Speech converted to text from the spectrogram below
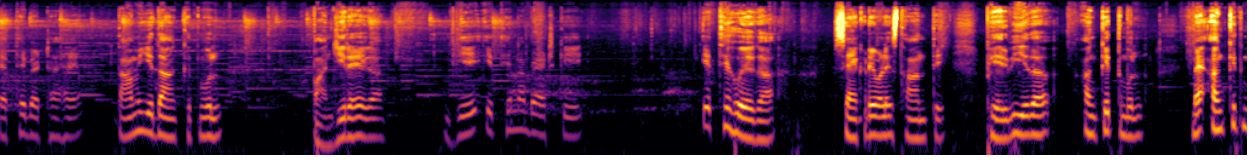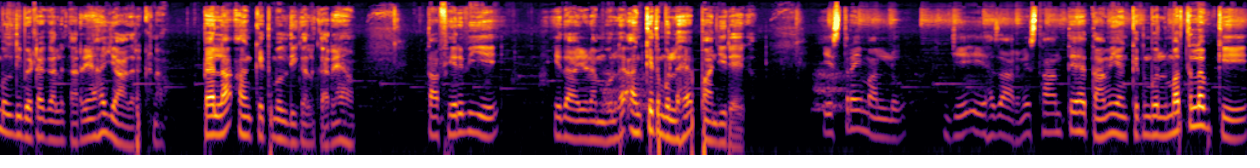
ਇੱਥੇ ਬੈਠਾ ਹੈ, ਤਾਂ ਵੀ ਇਹਦਾ ਅੰਕਿਤ ਮੁੱਲ 5 ਹੀ ਰਹੇਗਾ। ਜੇ ਇੱਥੇ ਨਾ ਬੈਠ ਕੇ ਇੱਥੇ ਹੋਏਗਾ ਸੈਂਕੜੇ ਵਾਲੇ ਸਥਾਨ ਤੇ, ਫਿਰ ਵੀ ਇਹਦਾ ਅੰਕਿਤ ਮੁੱਲ, ਮੈਂ ਅੰਕਿਤ ਮੁੱਲ ਦੀ ਬੇਟਾ ਗੱਲ ਕਰ ਰਿਹਾ ਹਾਂ, ਯਾਦ ਰੱਖਣਾ। ਪਹਿਲਾਂ ਅੰਕਿਤ ਮੁੱਲ ਦੀ ਗੱਲ ਕਰ ਰਿਹਾ ਹਾਂ। ਤਾਂ ਫਿਰ ਵੀ ਇਹ, ਇਹਦਾ ਜਿਹੜਾ ਮੁੱਲ ਹੈ, ਅੰਕਿਤ ਮੁੱਲ ਹੈ 5 ਹੀ ਰਹੇਗਾ। ਇਸ ਤਰ੍ਹਾਂ ਹੀ ਮੰਨ ਲਓ, ਜੇ ਇਹ ਹਜ਼ਾਰਵੇਂ ਸਥਾਨ ਤੇ ਹੈ ਤਾਂ ਵੀ ਅੰਕਿਤ ਮੁੱਲ, ਮਤਲਬ ਕਿ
